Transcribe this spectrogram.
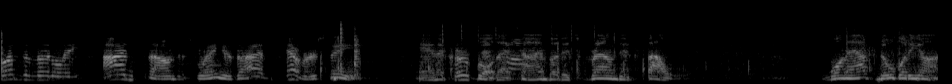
fundamentally unsound a swing as I've ever seen. And a curveball that time, but it's grounded foul. One out, nobody on.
